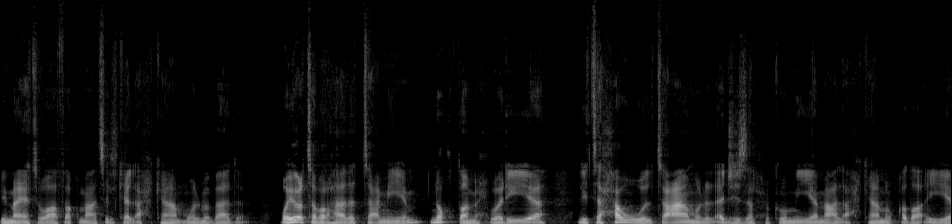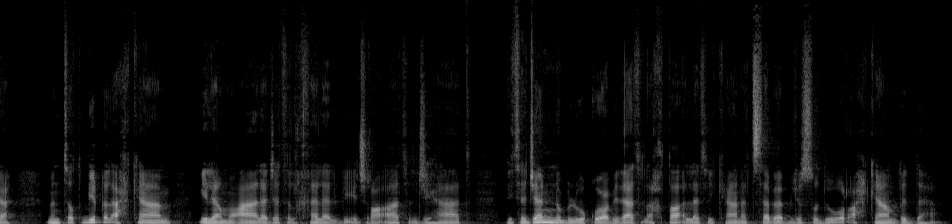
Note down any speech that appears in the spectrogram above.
بما يتوافق مع تلك الأحكام والمبادئ. ويعتبر هذا التعميم نقطة محورية لتحول تعامل الأجهزة الحكومية مع الأحكام القضائية من تطبيق الأحكام إلى معالجة الخلل بإجراءات الجهات لتجنب الوقوع بذات الأخطاء التي كانت سبب لصدور أحكام ضدها.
